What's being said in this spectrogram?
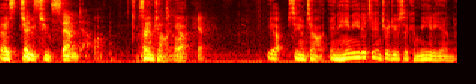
As to- It's to- Sam Talent. Same talent, yeah. yeah. Yep, Sam Talent. And he needed to introduce a comedian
